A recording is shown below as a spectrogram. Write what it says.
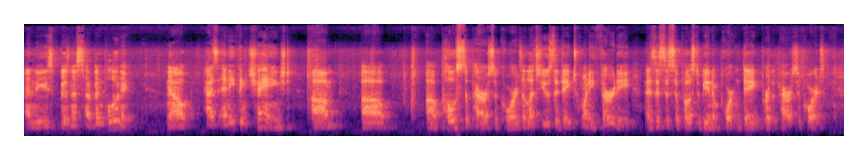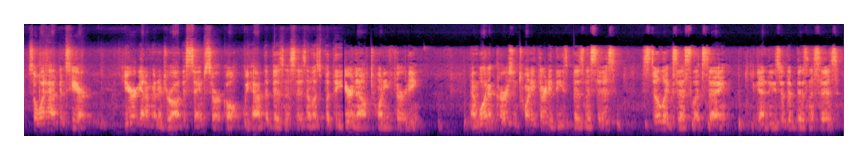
and these businesses have been polluting. Now, has anything changed um, uh, uh, post the Paris Accords? And let's use the date 2030, as this is supposed to be an important date per the Paris Accords. So, what happens here? Here again, I'm going to draw the same circle. We have the businesses, and let's put the year now 2030. And what occurs in 2030? These businesses still exist, let's say. Again, these are the businesses.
